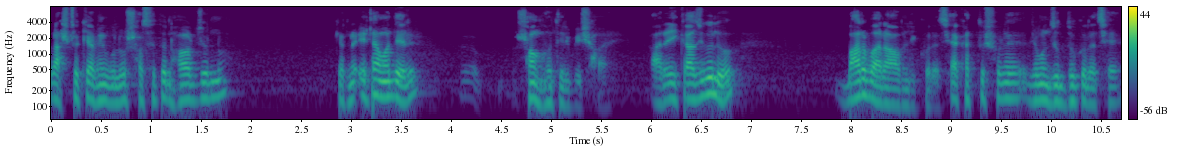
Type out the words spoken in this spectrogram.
রাষ্ট্রকে আমি বলব সচেতন হওয়ার জন্য। কেন এটা আমাদের সংহতির বিষয়। আর এই কাজগুলো বারবার আওয়ামী লীগ করেছে। একাত্তর সনে যেমন যুদ্ধ করেছে,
